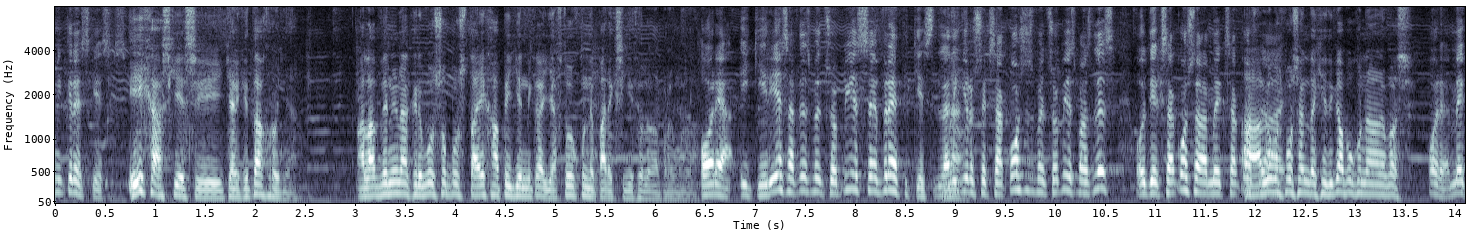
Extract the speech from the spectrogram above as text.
μικρές σχέσεις. Είχα σχέση και αρκετά χρόνια. Αλλά δεν είναι ακριβώς όπως τα είχα πει γενικά. Γι' αυτό έχουν παρεξηγηθεί όλα τα πράγματα. Ωραία. Οι κυρίες αυτές με τις οποίες βρέθηκε, δηλαδή Ναι. γύρω στις 600 με τις οποίες μας λες ότι 600 με 600. Ανάλογα πόσα είναι τα ηχητικά που έχουν ανεβάσει. Ωραία. Με,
